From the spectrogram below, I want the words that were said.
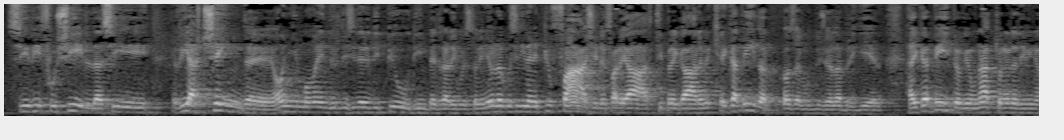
si rifucilla, si riaccende ogni momento il desiderio di più di impetrare questo regno. Allora così diviene più facile fare atti, pregare, perché hai capito cosa conduce la preghiera, hai capito che un atto nella divina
